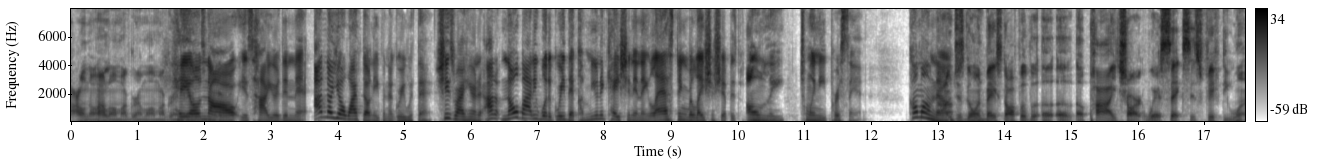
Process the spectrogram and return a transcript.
I don't know how long my grandma and my granddad. Hell no, it's higher than that. I know your wife don't even agree with that. She's right here. I don't, nobody would agree that communication in a lasting relationship is only twenty percent. Come on now. I'm just going based off of a, a, a, pie chart where sex is 51.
